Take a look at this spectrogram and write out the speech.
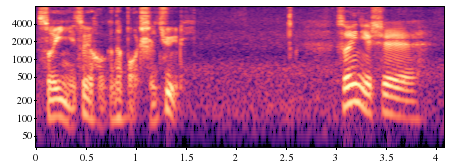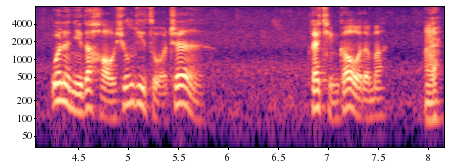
所以你最好跟她保持距离。所以你是为了你的好兄弟左镇来警告我的吗？哎，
